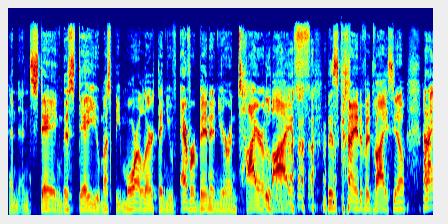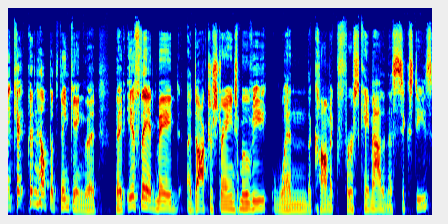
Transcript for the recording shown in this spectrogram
and, and staying this day you must be more alert than you've ever been in your entire life. this kind of advice, you know. And I c- couldn't help but thinking that that if they had made a Doctor Strange movie when the comic first came out in the '60s.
